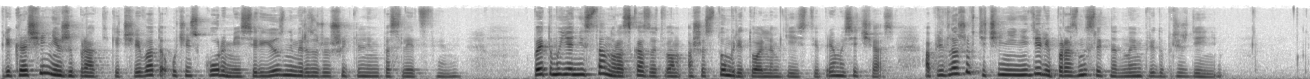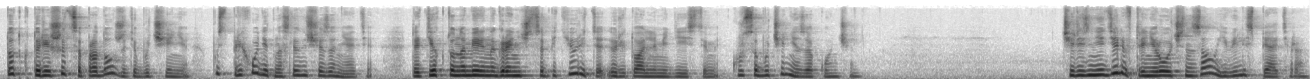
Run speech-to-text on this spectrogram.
Прекращение же практики чревато очень скорыми и серьезными разрушительными последствиями. Поэтому я не стану рассказывать вам о шестом ритуальном действии прямо сейчас, а предложу в течение недели поразмыслить над моим предупреждением. Тот, кто решится продолжить обучение, пусть приходит на следующее занятие. Для тех, кто намерен ограничиться пятью ритуальными действиями, курс обучения закончен. Через неделю в тренировочный зал явились пятеро.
